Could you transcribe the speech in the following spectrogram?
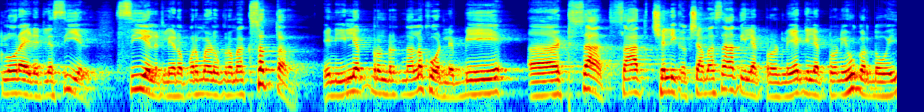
ક્લોરાઇડ એટલે સીએલ સીએલ એટલે એનો પરમાણુ ક્રમાંક સત્તર. એની ઇલેક્ટ્રોન રચના લખો એટલે બે, આઠ, સાત. સાત છેલ્લી કક્ષામાં સાત ઇલેક્ટ્રોન એટલે એક ઇલેક્ટ્રોન એ શું કરતો હોય?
